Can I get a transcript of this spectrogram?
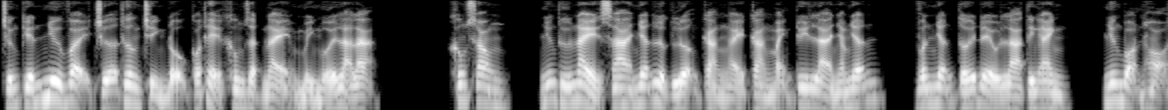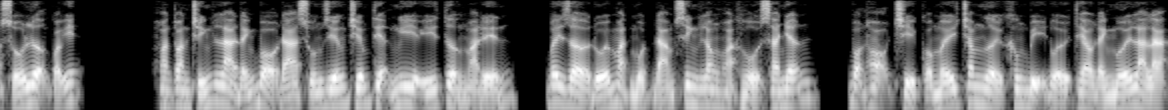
chứng kiến như vậy chữa thương trình độ có thể không giật này mình mới là lạ. Không xong, những thứ này xa nhẫn lực lượng càng ngày càng mạnh tuy là nham nhẫn, vân nhẫn tới đều là tinh anh, nhưng bọn họ số lượng quá ít. Hoàn toàn chính là đánh bỏ đá xuống giếng chiếm tiện nghi ý tưởng mà đến, bây giờ đối mặt một đám sinh long hoặc hổ xa nhẫn, bọn họ chỉ có mấy trăm người không bị đuổi theo đánh mới là lạ.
